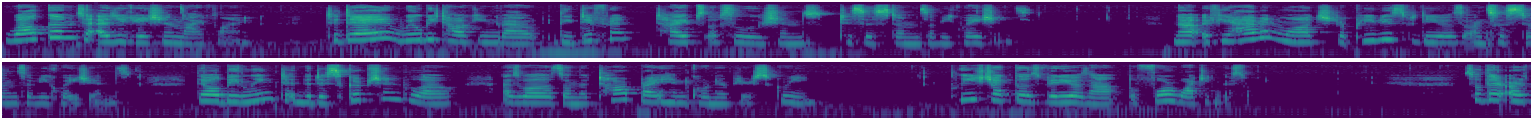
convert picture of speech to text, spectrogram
Welcome to Education Lifeline. Today we'll be talking about the different types of solutions to systems of equations. Now, if you haven't watched our previous videos on systems of equations, they will be linked in the description below as well as on the top right hand corner of your screen. Please check those videos out before watching this one. So there are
